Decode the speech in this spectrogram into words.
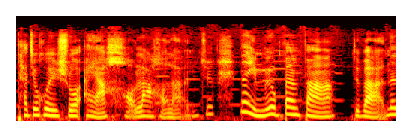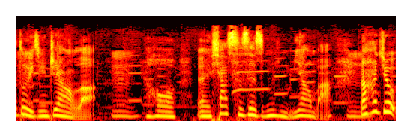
他就会说：“哎呀，好啦好啦，就那也没有办法，对吧？那都已经这样了。”嗯。然后呃，下次再怎么怎么样吧。然后他就，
